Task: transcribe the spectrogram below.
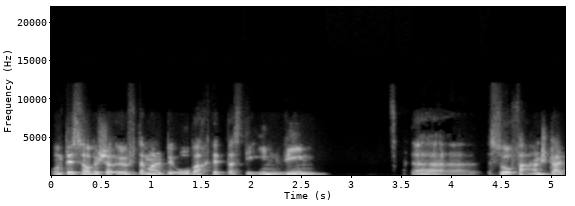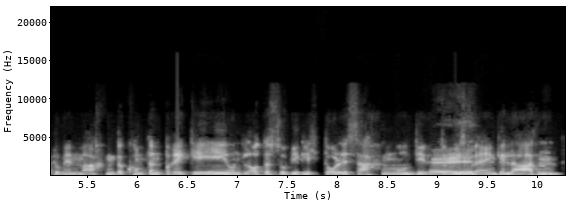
Und das habe ich schon öfter mal beobachtet, dass die in Wien äh, so Veranstaltungen machen. Da kommt dann Breguet und lauter so wirklich tolle Sachen und die, da Hey. bist du eingeladen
